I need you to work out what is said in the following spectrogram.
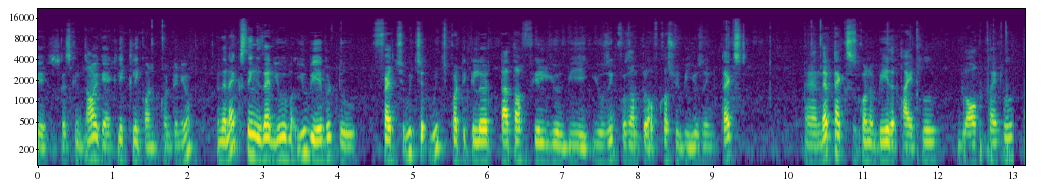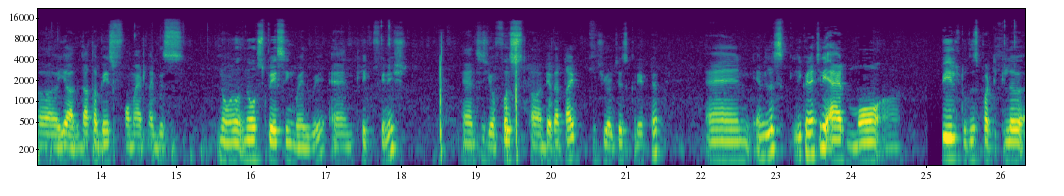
okay? So now you can actually click on continue. And the next thing is that you you'll be able to fetch which which particular data field you'll be using. For example of course you'll be using text. And that text is going to be the title block title uh, yeah database format like this. No no spacing by the way. And click finish. And this is your first uh, data type which you have just created. And and let's you can actually add more uh, field to this particular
